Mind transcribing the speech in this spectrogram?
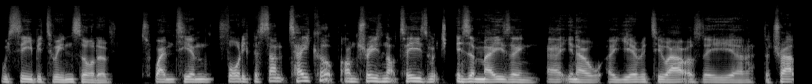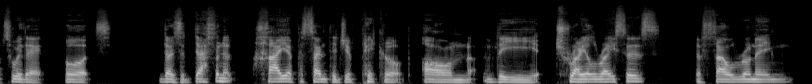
we see between sort of 20 and 40% take up on trees not tees which is amazing uh, you know a year or two out of the uh, the traps with it but there's a definite higher percentage of pickup on the trail races the fell running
